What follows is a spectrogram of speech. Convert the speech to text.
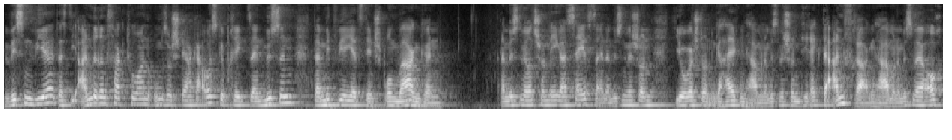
wissen wir, dass die anderen Faktoren umso stärker ausgeprägt sein müssen, damit wir jetzt den Sprung wagen können da müssen wir uns schon mega safe sein, da müssen wir schon die Yoga-Stunden gehalten haben, da müssen wir schon direkte Anfragen haben und da müssen wir ja auch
